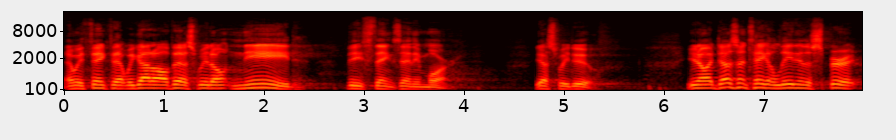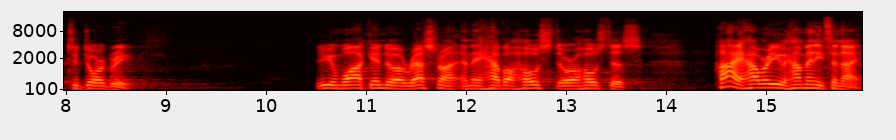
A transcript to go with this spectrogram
And we think that we got all this, we don't need these things anymore. Yes, we do. You know, it doesn't take a leading of the Spirit to door greet. You can walk into a restaurant and they have a host or a hostess. Hi, how are you? How many tonight?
